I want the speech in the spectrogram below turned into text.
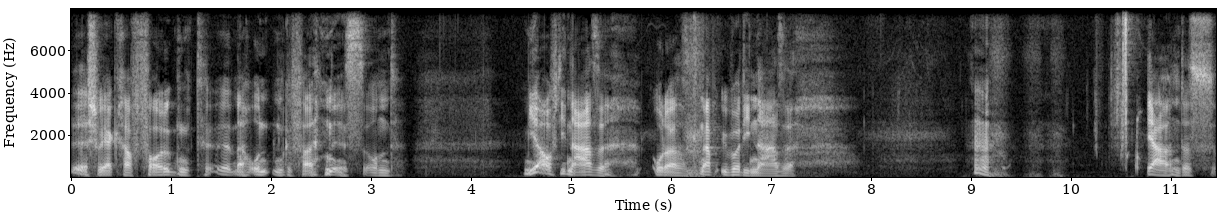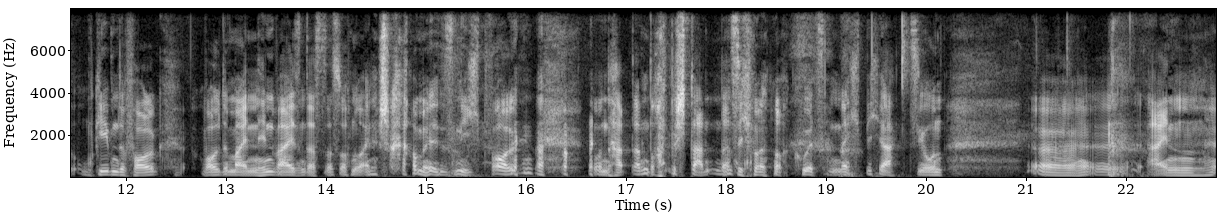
äh, Schwerkraft folgend äh, nach unten gefallen ist und mir auf die Nase oder knapp über die Nase. Hm. Ja, und das umgebende Volk wollte meinen Hinweisen, dass das doch nur eine Schramme ist, nicht folgen und hat dann doch bestanden, dass ich mal noch kurz in nächtlicher Aktion äh, einen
